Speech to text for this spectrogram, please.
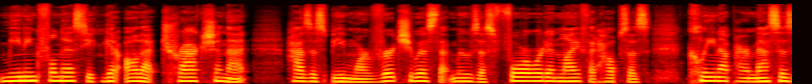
meaningfulness. You can get all that traction that has us be more virtuous, that moves us forward in life, that helps us clean up our messes.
